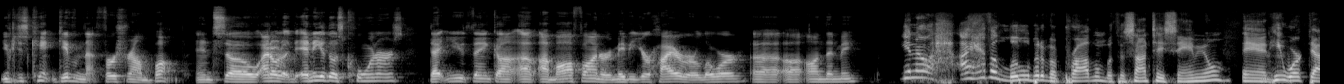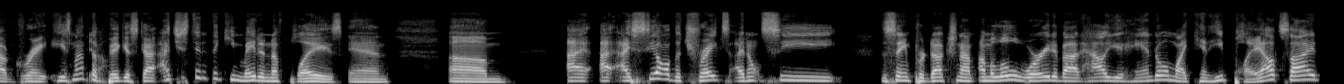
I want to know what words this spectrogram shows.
you just can't give them that first round bump. And so I don't know any of those corners that you think uh, uh I'm off on, or maybe you're higher or lower uh, uh, on than me. You know, I have a little bit of a problem with Asante Samuel, and mm-hmm. he worked out great. He's not yeah. the biggest guy. I just didn't think he made enough plays, and um, I, I, I see all the traits. I don't see the same production. I'm, I'm a little worried about how you handle him. Like, can he play outside?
